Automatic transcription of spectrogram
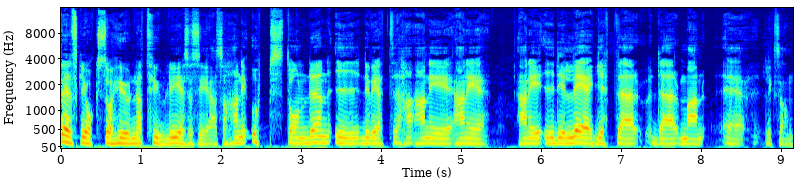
Så älskar jag också hur naturlig Jesus är. Alltså han är uppstånden i, ni vet, han, är, han, är, han är i det läget där, där man eh, liksom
